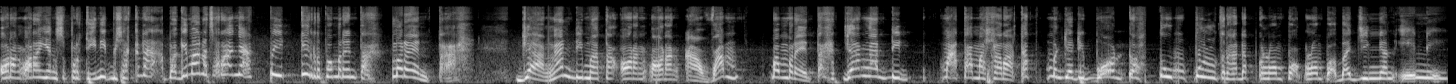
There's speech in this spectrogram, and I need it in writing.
orang-orang yang seperti ini bisa kena. Bagaimana caranya? Pikir pemerintah. Pemerintah jangan di mata orang-orang awam. Pemerintah jangan di mata masyarakat menjadi bodoh tumpul terhadap kelompok-kelompok bajingan ini.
